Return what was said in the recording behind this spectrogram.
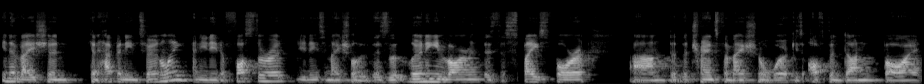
innovation can happen internally, and you need to foster it. You need to make sure that there's the learning environment, there's the space for it. Um, that the transformational work is often done by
